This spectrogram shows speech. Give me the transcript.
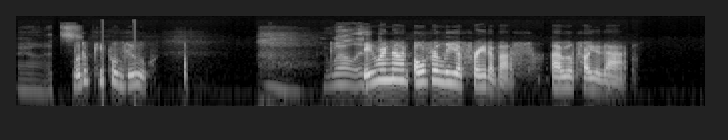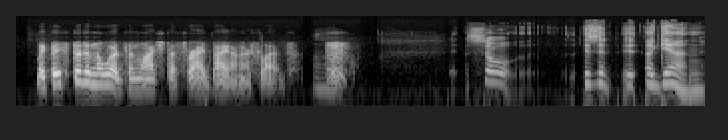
yeah, What do people do? well, it, They were not overly afraid of us. I will tell you that. Like they stood in the woods and watched us ride by on our sleds. Mhm. So, is it again?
